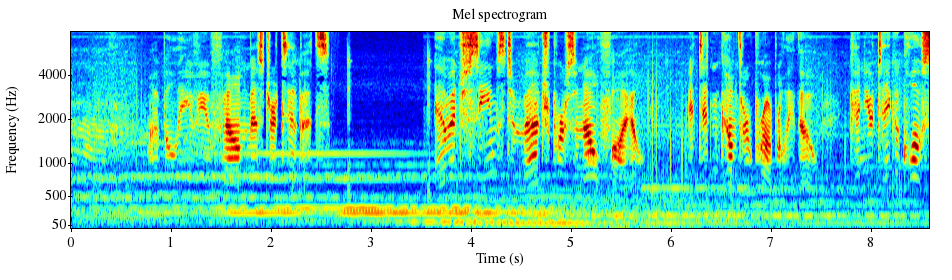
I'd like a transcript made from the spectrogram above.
Hmm, I believe you found Mr. Tibbetts. Image seems to match personnel file. It didn't come through properly, though. Can you take a close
